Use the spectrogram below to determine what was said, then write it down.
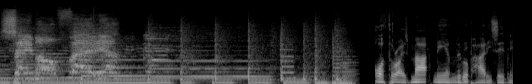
same old failure. Authorised Mark Neeham, Liberal Party, Sydney.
